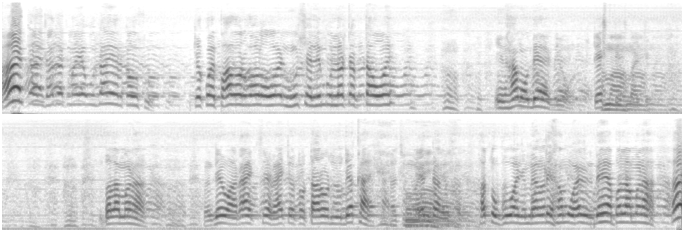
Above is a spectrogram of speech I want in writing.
હા કારણ જગતમાં એવું જાહેર કહું છું. કે કોઈ પાવર વાળો હોય ને મૂછે લીંબુ લટકતા હોય એને હામો બે ગયો ટેસ્ટિંગ માટે ભલામણા દેવા રાત છે રાતે તો તારોડિયું દેખાય હતું ભુવાની મેલડી હમું આવીને બે ભલામણા હે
